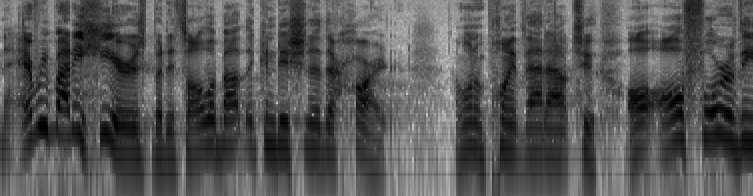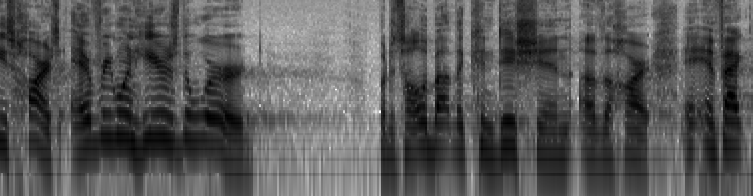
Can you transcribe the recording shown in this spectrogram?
Now, everybody hears, but it's all about the condition of their heart. I want to point that out too. All, all four of these hearts, everyone hears the word, but it's all about the condition of the heart. In fact,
